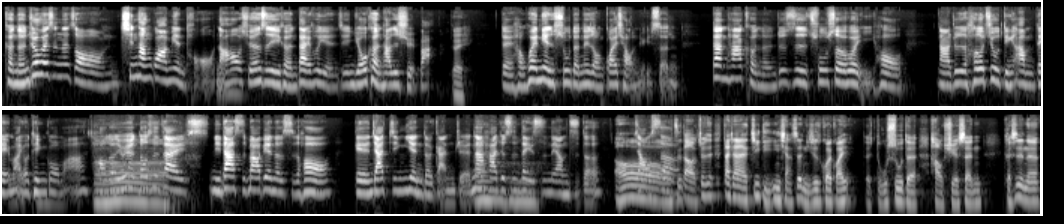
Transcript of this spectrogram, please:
可能就会是那种清汤挂面头，然后学生时期可能戴一副眼镜，有可能她是学霸。对对，很会念书的那种乖巧女生，但她可能就是出社会以后，那就是喝酒顶 am day 嘛，有听过吗？好的，永远都是在你大十八变的时候给人家惊艳的感觉，那他就是类似那样子的角色。哦，我知道，就是大家的基底印象是你就是乖乖的读书的好学生，可是呢，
